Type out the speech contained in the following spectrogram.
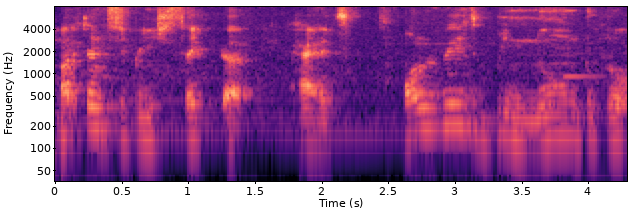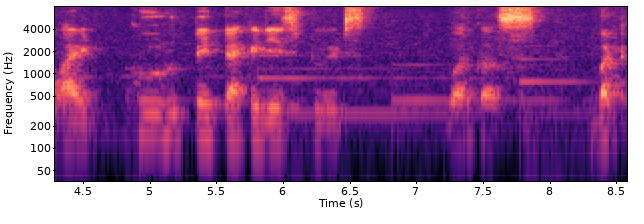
Merchant shipping sector has always been known to provide good pay packages to its workers. But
